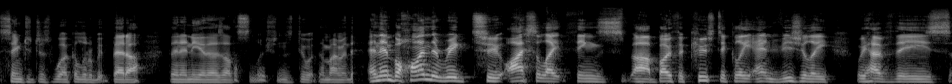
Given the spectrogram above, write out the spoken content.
seem to just work a little bit better than any of those other solutions do at the moment. And then behind the rig to isolate things uh, both acoustically and visually, we have these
